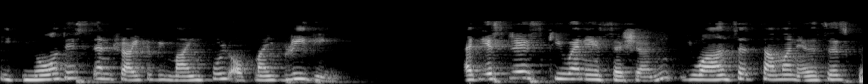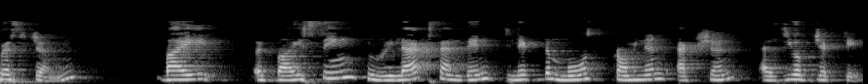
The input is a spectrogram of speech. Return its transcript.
ignore this and try to be mindful of my breathing. At yesterday's Q&A session, you answered someone else's question by advising to relax and then select the most prominent action as your objective.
